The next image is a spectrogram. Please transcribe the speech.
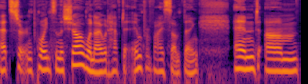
at certain points in the show when i would have to improvise something. And um,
